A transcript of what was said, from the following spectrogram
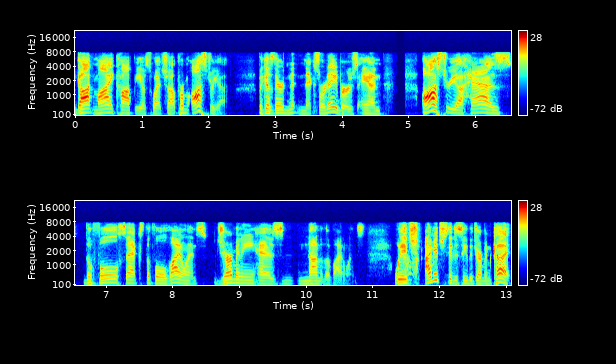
got my copy of Sweatshop from Austria because they're n- next door neighbors and Austria has the full sex, the full violence. Germany has none of the violence, which Oh. I'm interested to see the German cut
